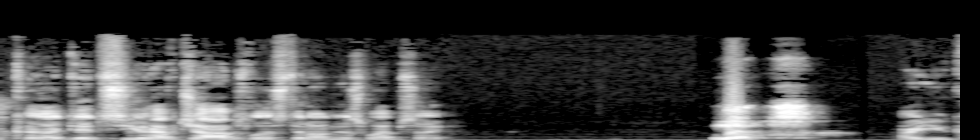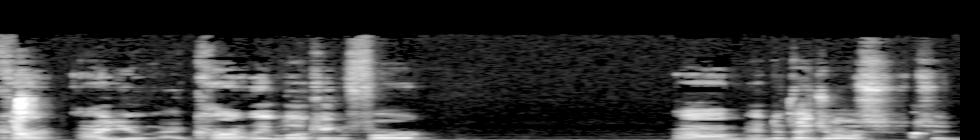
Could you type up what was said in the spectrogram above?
Because I did see you have jobs listed on this website. Yes. Are you cur- Are you currently looking for um, individuals to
